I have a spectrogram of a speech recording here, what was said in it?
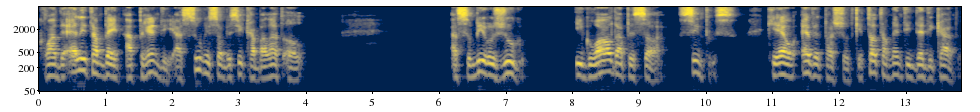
quando ele também aprende, assume sobre si Kabbalat Ol, assumir o jugo igual da pessoa simples, que é o Evet Pashut, que é totalmente dedicado,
